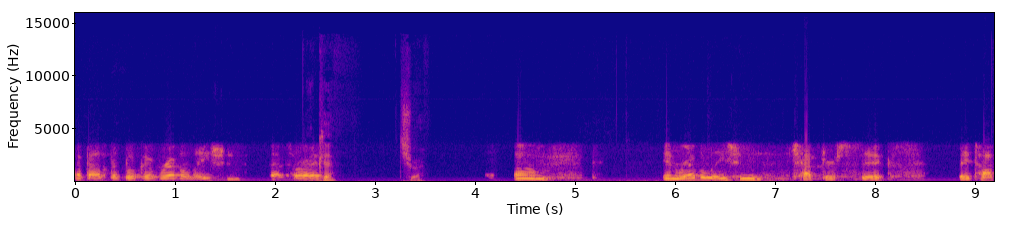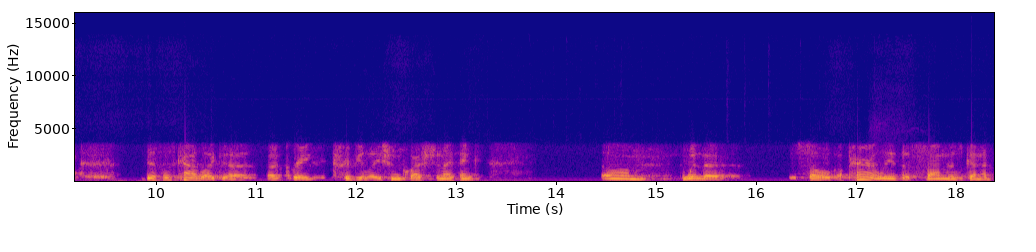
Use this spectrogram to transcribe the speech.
about the Book of Revelation. That's all right. Okay, sure. Um, in Revelation chapter six, they talk this is kind of like a, a great tribulation question, I think. Um, when the so apparently the sun is going to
